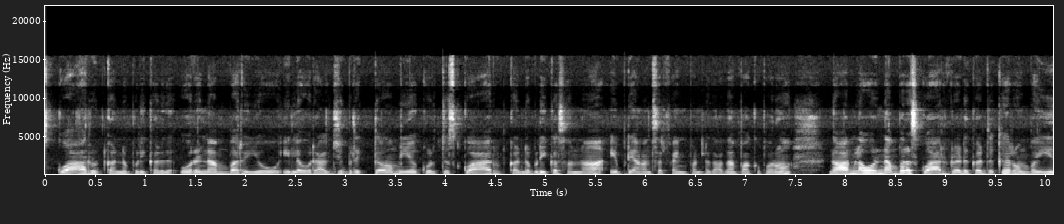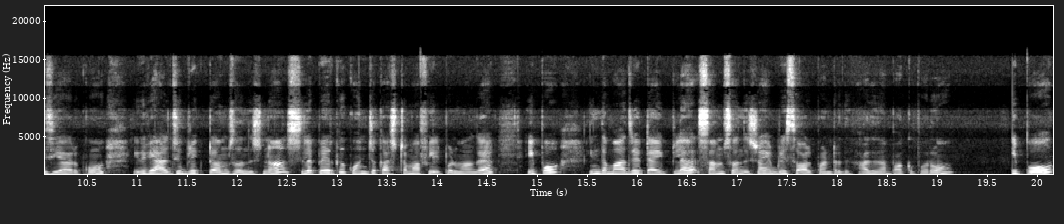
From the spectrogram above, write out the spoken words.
ஸ்கொயர் ரூட் கண்டுபிடிக்கிறது. ஒரு நம்பரையோ இல்லை ஒரு அல்ஜிபிரிக் டேர்மையோ கொடுத்து ஸ்கொயர் ரூட் கண்டுபிடிக்க சொன்னால் எப்படி ஆன்சர் ஃபைன் பண்ணுறது அதான் பார்க்க போகிறோம் நார்மலாக ஒரு நம்பரை ஸ்கொயர் ரூட் எடுக்கிறதுக்கு ரொம்ப ஈஸியாக இருக்கும். இதுவே அல்ஜிபிரிக் டேர்ம்ஸ் வந்துச்சுன்னா சில பேருக்கு கொஞ்சம் கஷ்டமாக ஃபீல் பண்ணுவாங்க. இப்போது இந்த மாதிரி டைப்பில் சம்ஸ் வந்துச்சுன்னா எப்படி சால்வ் பண்ணுறது அதுதான் பார்க்க போகிறோம் இப்போது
